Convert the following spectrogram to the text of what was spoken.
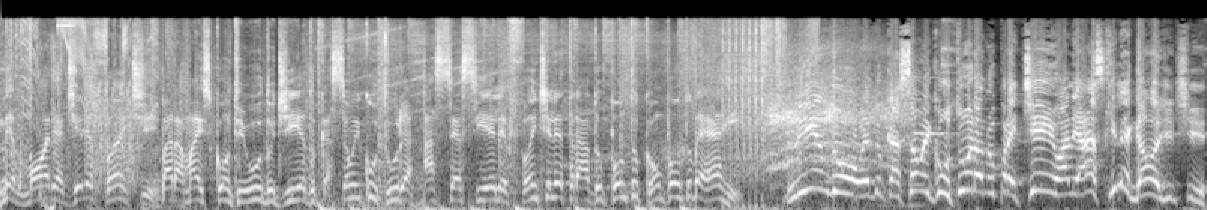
Memória de Elefante. Para mais conteúdo de educação e cultura, acesse elefanteletrado.com.br. Lindo! Educação e cultura no Pretinho. Aliás, que legal a gente.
